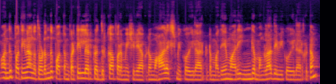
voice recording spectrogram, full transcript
வந்து பார்த்திங்கன்னா அங்கே தொடர்ந்து பார்த்தோம். கட்டிலில் இருக்கிற துர்கா பரமேஸ்வரி ஆகட்டும் மகாலட்சுமி கோயிலாக இருக்கட்டும் அதே மாதிரி இங்கே மங்களாதேவி கோயிலாக இருக்கட்டும்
